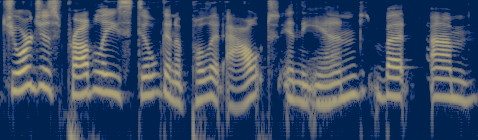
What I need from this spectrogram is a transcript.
Georgia's probably still going to pull it out in the end, but um,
